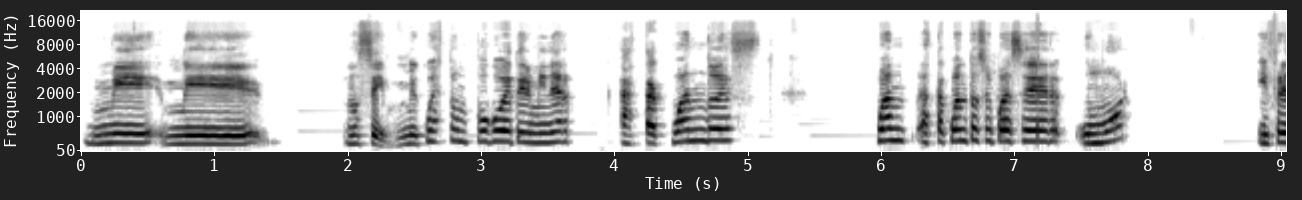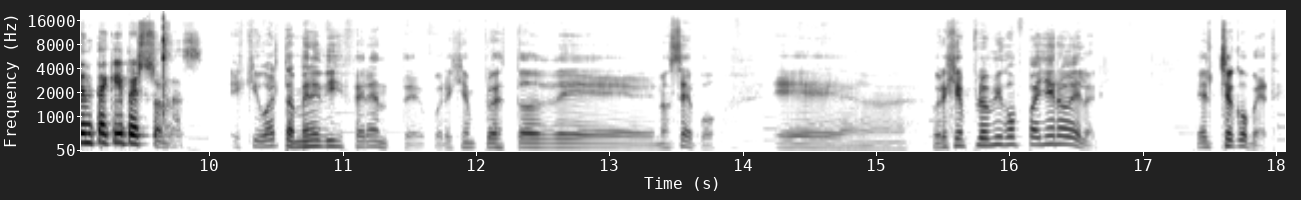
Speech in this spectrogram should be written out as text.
me, no sé, me cuesta un poco determinar hasta cuándo es, hasta cuánto se puede hacer humor y frente a qué personas. Es que igual también es diferente. Por ejemplo, esto de, no sé, eh, por ejemplo, mi compañero Belani, el Checopete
